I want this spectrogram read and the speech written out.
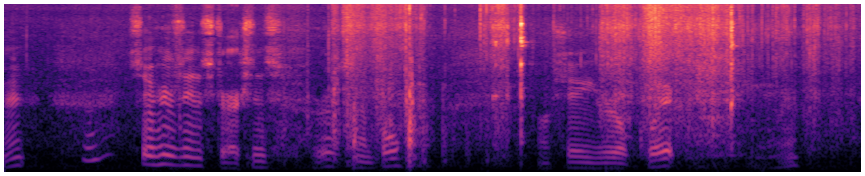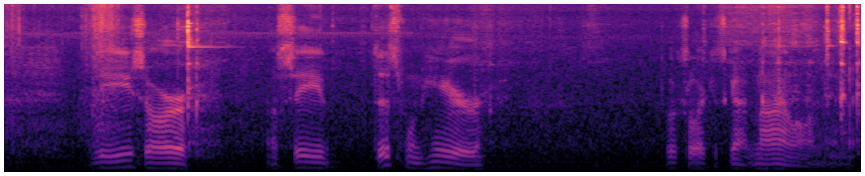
Alright. Mhm. So here's the instructions. Real simple. I'll show you real quick. These are, I see this one here looks like it's got nylon in it,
